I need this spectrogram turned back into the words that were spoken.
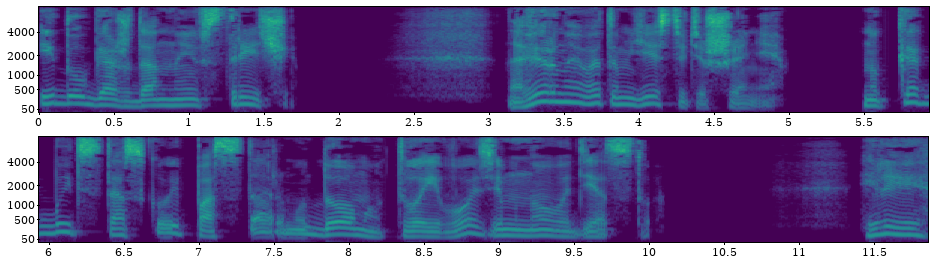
и долгожданные встречи. Наверное, в этом есть утешение. Но как быть с тоской по старому дому твоего земного детства? Или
